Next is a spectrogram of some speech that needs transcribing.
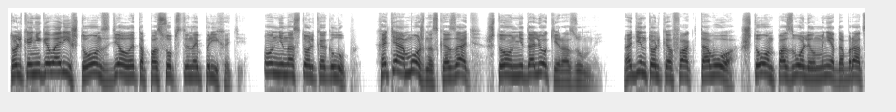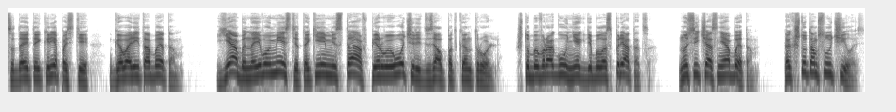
«Только не говори, что он сделал это по собственной прихоти. Он не настолько глуп. Хотя можно сказать, что он недалекий разумный. Один только факт того, что он позволил мне добраться до этой крепости, говорит об этом. Я бы на его месте такие места в первую очередь взял под контроль чтобы врагу негде было спрятаться. Но сейчас не об этом. Так что там случилось?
